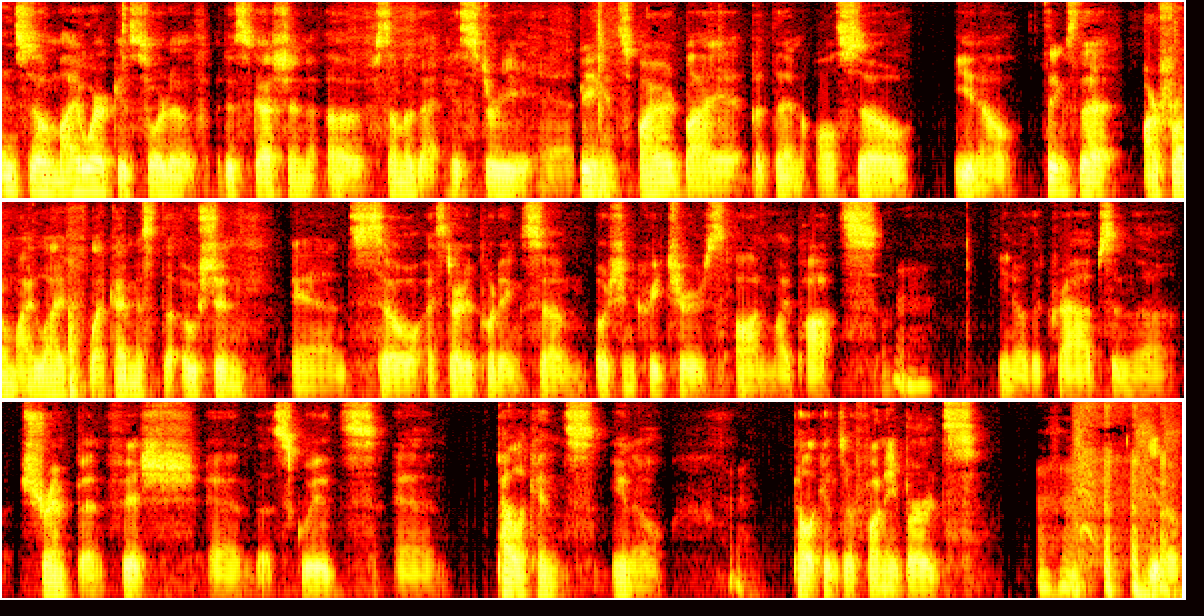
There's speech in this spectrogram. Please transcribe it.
And so my work is sort of a discussion of some of that history and being inspired by it but then also you know things that are from my life like i miss the ocean and so i started putting some ocean creatures on my pots mm-hmm. you know the crabs and the shrimp and fish and the squids and pelicans. You know, pelicans are funny birds. Mm-hmm. You know,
